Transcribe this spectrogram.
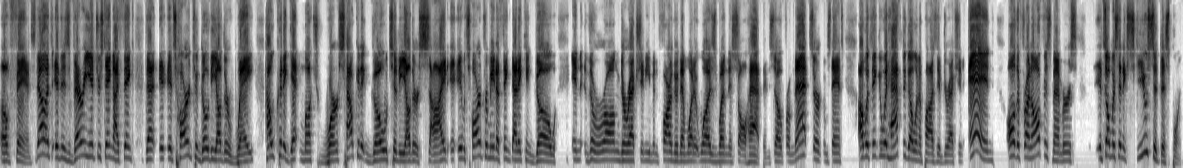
of fans. Now, it, it is very interesting. I think that it, it's hard to go the other way. How could it get much worse? How could it go to the other side? It, it was hard for me to think that it can go in the wrong direction even farther than what it was when this all happened. So, from that circumstance, I would think it would have to go in a positive direction. And all the front office members, it's almost an excuse at this point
